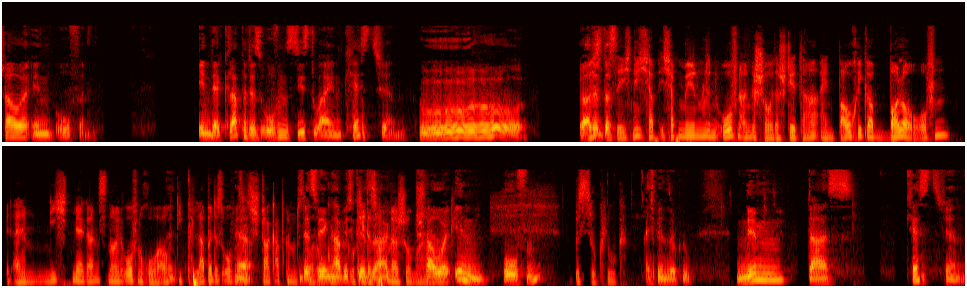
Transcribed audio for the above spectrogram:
Schaue in Ofen. In der Klappe des Ofens siehst du ein Kästchen. Huhuhuhuhu. Ja, Mist, das, das das, sehe ich nicht. Ich habe ich hab mir nur den Ofen angeschaut. Da steht da ein bauchiger Bollerofen mit einem nicht mehr ganz neuen Ofenrohr. Auch die Klappe des Ofens Ja. ist stark abgenutzt. deswegen worden. habe ich okay, das gesagt, wir schon mal. schaue Okay. in Ofen. Du bist so klug. Ich bin so klug. Nimm das Kästchen.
